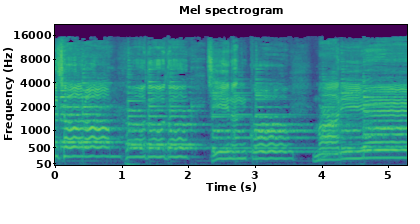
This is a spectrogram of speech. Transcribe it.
하늘처럼 후두둑 지는 꽃 마리에.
